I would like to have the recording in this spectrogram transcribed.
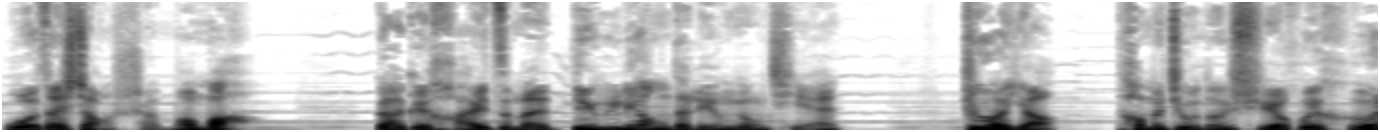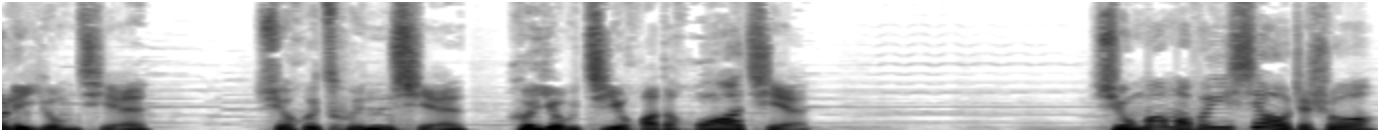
我在想什么吗？该给孩子们定量的零用钱，这样他们就能学会合理用钱，学会存钱和有计划的花钱。”熊妈妈微笑着说：“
